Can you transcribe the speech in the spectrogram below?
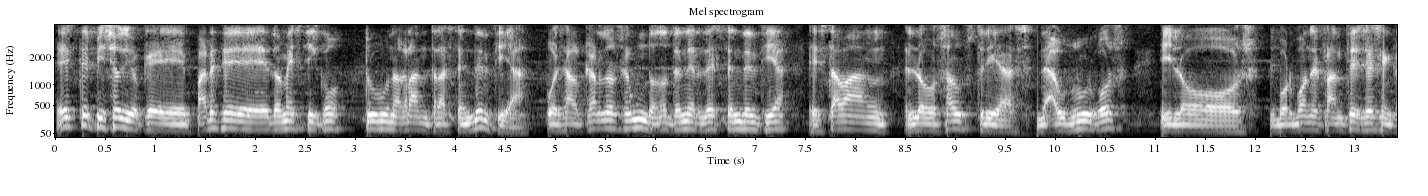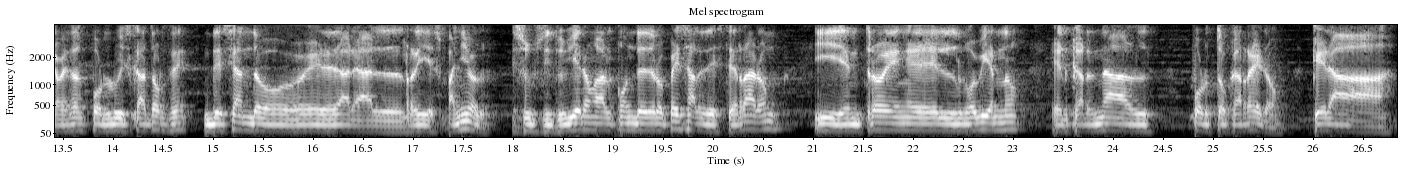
Este episodio que parece doméstico tuvo una gran trascendencia, pues al Carlos II no tener descendencia estaban los Austrias de Augsburgos y los Borbones franceses encabezados por Luis XIV deseando heredar al rey español. Sustituyeron al conde de Oropesa, le desterraron y entró en el gobierno el cardenal Portocarrero, que era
